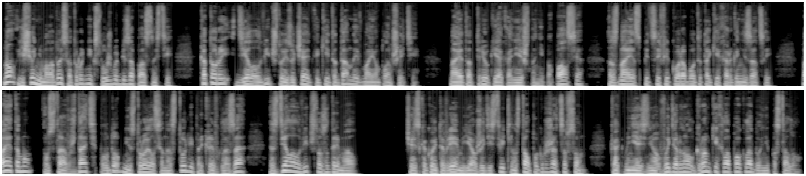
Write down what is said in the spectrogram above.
но еще не молодой сотрудник службы безопасности, который делал вид, что изучает какие-то данные в моем планшете. На этот трюк я, конечно, не попался, зная специфику работы таких организаций, поэтому, устав ждать, поудобнее устроился на стуле, прикрыв глаза, сделал вид, что задремал. Через какое-то время я уже действительно стал погружаться в сон, как меня из него выдернул громкий хлопок ладони по столу.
